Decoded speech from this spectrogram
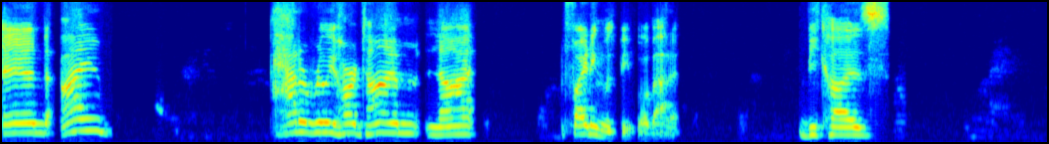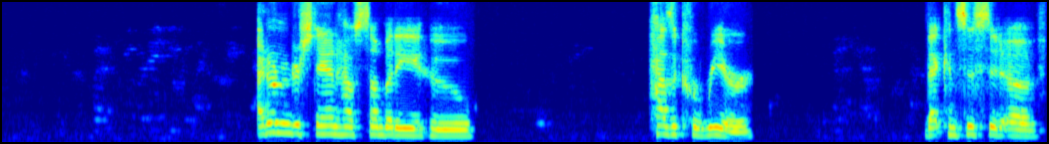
And I had a really hard time not fighting with people about it because I don't understand how somebody who has a career that consisted of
